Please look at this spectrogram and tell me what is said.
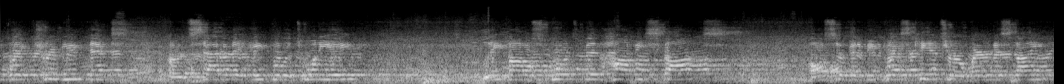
Cone Tribute next, or Saturday, April the 28th. Late model sportsmen, hobby stocks. Also going to be breast cancer awareness night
